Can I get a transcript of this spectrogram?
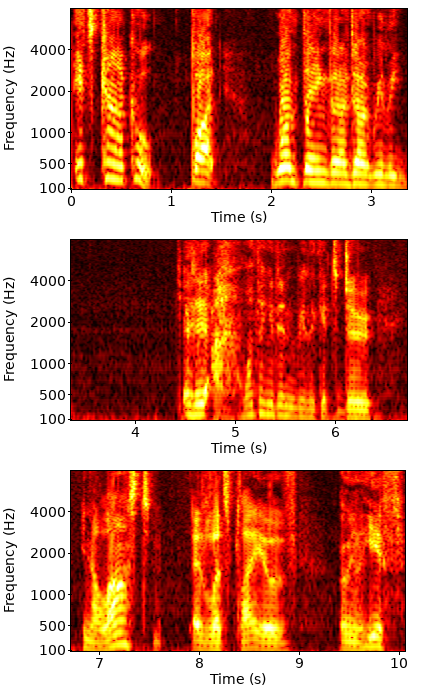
It's kind of cool. But one thing that I don't really, one thing I didn't really get to do in the last uh, Let's Play of Only If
